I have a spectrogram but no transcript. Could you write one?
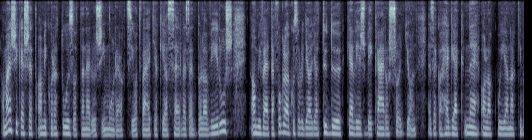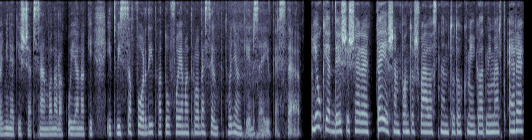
A másik eset, amikor a túlzottan erős immunreakciót váltja ki a szervezetből a vírus, amivel te foglalkozol, ugye, hogy a tüdő kevésbé károsodjon ezek a hegek ne alakuljanak ki, vagy minél kisebb számban alakuljanak ki. Itt visszafordítható folyamatról beszélünk, tehát hogyan képzeljük ezt el? Jó kérdés, és erre teljesen pontos választ nem tudok még adni, mert erre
